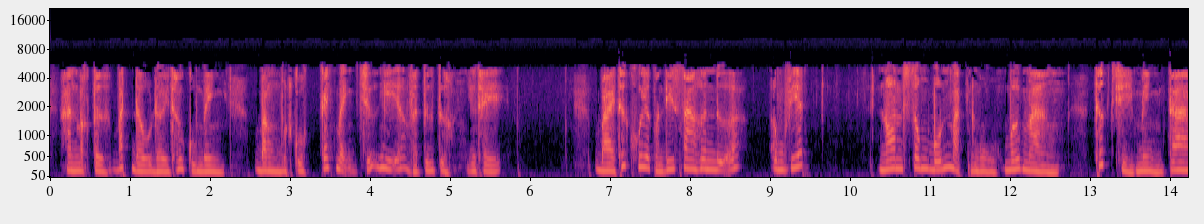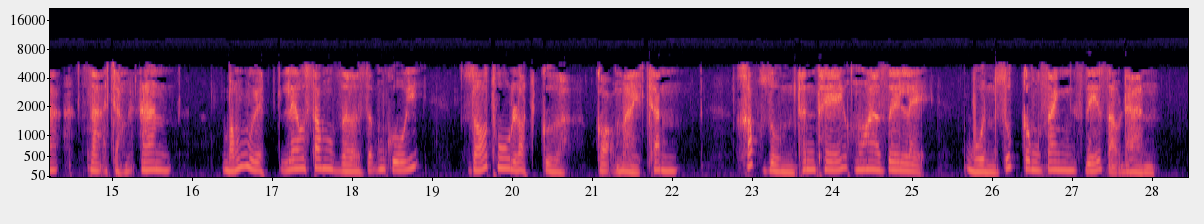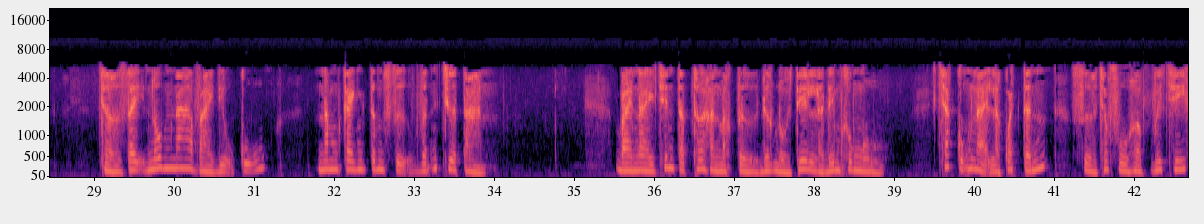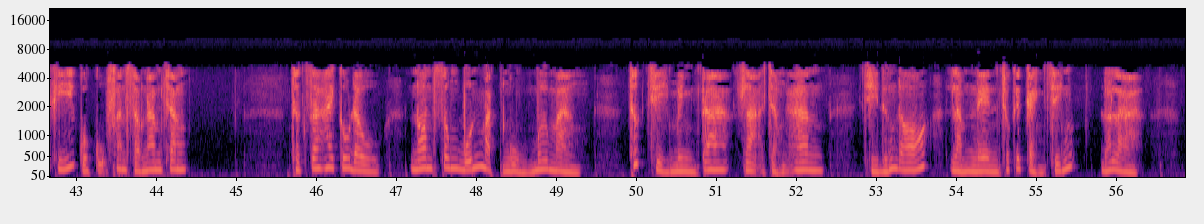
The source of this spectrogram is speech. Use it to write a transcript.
Hàn Mặc Tử bắt đầu đời thơ của mình bằng một cuộc cách mệnh chữ nghĩa và tư tưởng như thế. Bài thức khuya còn đi xa hơn nữa, ông viết Non sông bốn mặt ngủ mơ màng, thức chỉ mình ta, dạ chẳng an. Bóng nguyệt leo xong giờ dẫm gối, gió thu lọt cửa, cọ mài chăn. Khóc dùm thân thế hoa rơi lệ, buồn giúp công danh dế dạo đàn. Trở dậy nôm na vài điệu cũ, năm canh tâm sự vẫn chưa tàn. Bài này trên tập thơ Hàn Mặc Tử được đổi tên là Đêm Không Ngủ. Chắc cũng lại là Quách Tấn, sửa cho phù hợp với trí khí của cụ Phan Xào Nam chăng? Thực ra hai câu đầu, non sông bốn mặt ngủ mơ màng, thức chỉ mình ta dạ chẳng an, chỉ đứng đó làm nền cho cái cảnh chính, đó là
